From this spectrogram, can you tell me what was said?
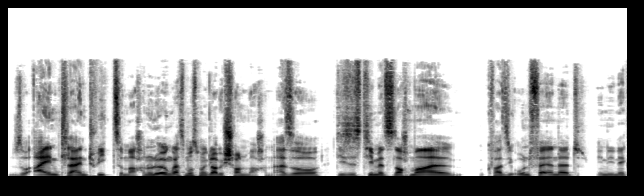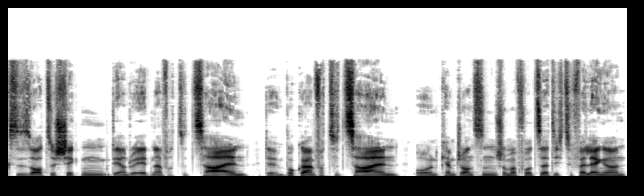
so einen kleinen Tweak zu machen. Und irgendwas muss man, glaube ich, schon machen. Also dieses Team jetzt nochmal quasi unverändert in die nächste Saison zu schicken, der Andrew Ayton einfach zu zahlen, Devin Booker einfach zu zahlen und Cam Johnson schon mal vorzeitig zu verlängern.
